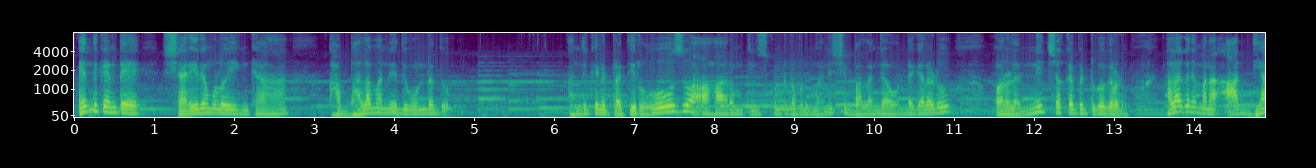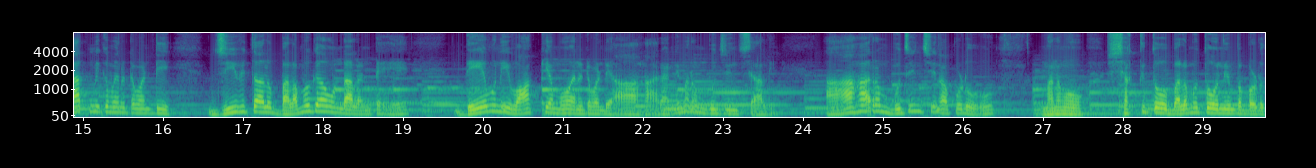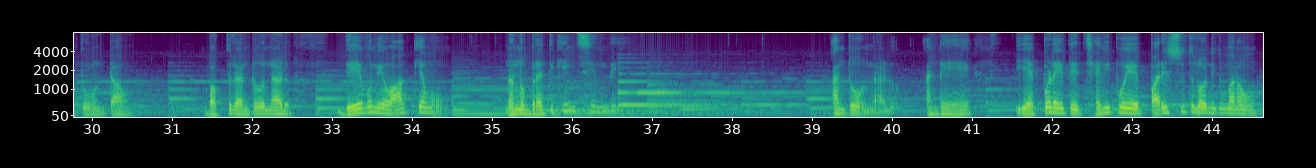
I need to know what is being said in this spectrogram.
ఎందుకంటే శరీరంలో ఇంకా ఆ బలం అనేది ఉండదు. అందుకని ప్రతిరోజు ఆహారం తీసుకుంటున్నప్పుడు మనిషి బలంగా ఉండగలడు పనులన్నీ చక్కబెట్టుకోగలడు. అలాగనే మన ఆధ్యాత్మికమైనటువంటి జీవితాలు బలముగా ఉండాలంటే దేవుని వాక్యము అనేటువంటి ఆహారాన్ని మనం భుజించాలి. ఆ ఆహారం భుజించినప్పుడు మనము శక్తితో బలముతో నింపబడుతూ ఉంటాం. భక్తుడు అంటూ ఉన్నాడు దేవుని వాక్యము నన్ను బ్రతికించింది అంటూ ఉన్నాడు. అంటే ఎప్పుడైతే చనిపోయే పరిస్థితిలోనికి మనం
